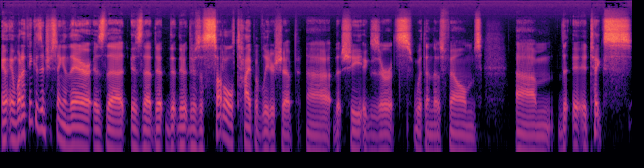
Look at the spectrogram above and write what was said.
and, and what I think is interesting in there is that is that there, there, there's a subtle type of leadership uh, that she exerts within those films um, th- it, it takes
